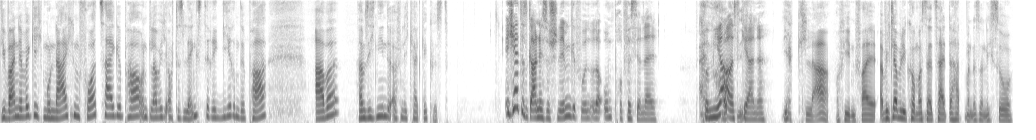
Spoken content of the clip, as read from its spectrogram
die waren ja wirklich Monarchen-Vorzeigepaar und glaube ich auch das längste regierende Paar, aber haben sich nie in der Öffentlichkeit geküsst. Ich hätte es gar nicht so schlimm gefunden oder unprofessionell. Von mir aus nicht. gerne. Ja klar, auf jeden Fall. Aber ich glaube, die kommen aus einer Zeit, da hat man das noch nicht so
